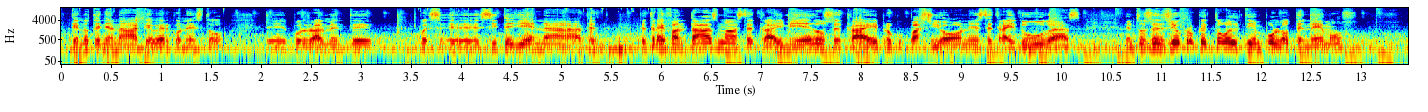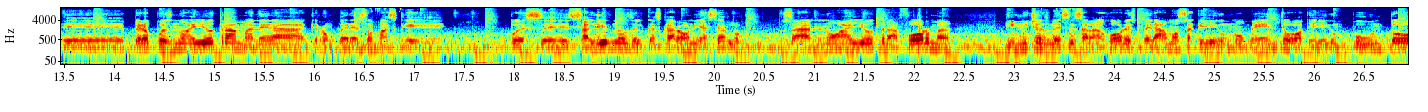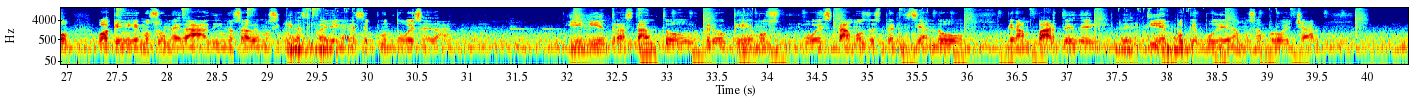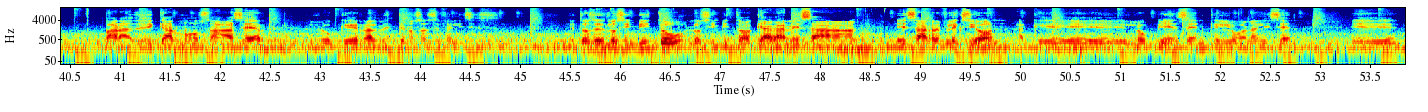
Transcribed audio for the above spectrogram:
que no tenía nada que ver con esto, eh, pues realmente pues eh, sí te llena, te, trae fantasmas, te trae miedos, te trae preocupaciones, te trae dudas. Entonces yo creo que todo el tiempo lo tenemos, eh, pero pues no hay otra manera que romper eso más que pues salirnos del cascarón y hacerlo. O sea, no hay otra forma y muchas veces a lo mejor esperamos a que llegue un momento o a que llegue un punto o a que lleguemos a una edad y no sabemos siquiera si va a llegar ese punto o esa edad. Y mientras tanto creo que hemos o estamos desperdiciando gran parte del, del tiempo que pudiéramos aprovechar para dedicarnos a hacer lo que realmente nos hace felices. Entonces los invito, los invito a que hagan esa, esa reflexión, a que piensen, que lo analicen. Eh,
